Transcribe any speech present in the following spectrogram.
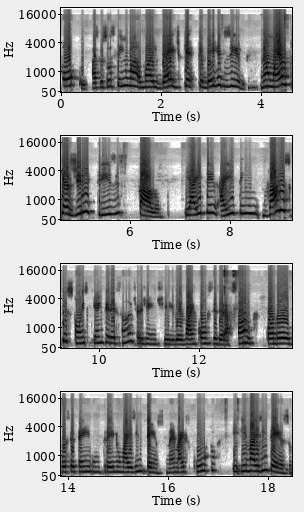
pouco. As pessoas têm uma, uma ideia de que é, que é bem reduzido. Não é o que as diretrizes falam. E aí tem, aí tem várias questões que é interessante a gente levar em consideração quando você tem um treino mais intenso, né? Mais curto e, e mais intenso.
